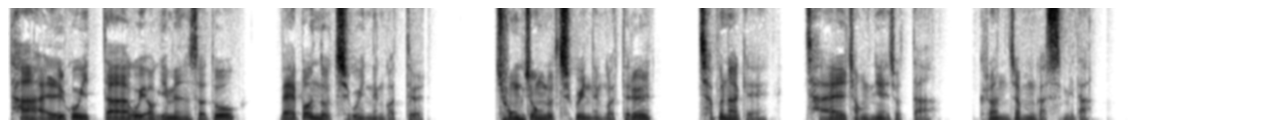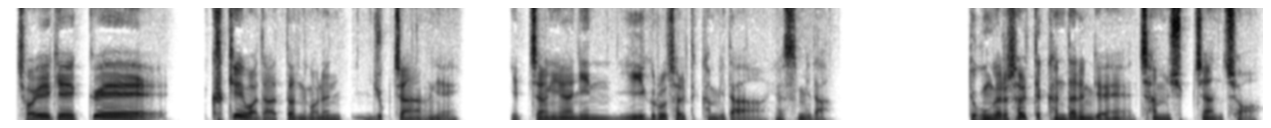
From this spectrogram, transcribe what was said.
다 알고 있다고 여기면서도 매번 놓치고 있는 것들, 종종 놓치고 있는 것들을 차분하게 잘 정리해줬다. 그런 점 같습니다. 저에게 꽤 크게 와닿았던 거는 6장의 입장이 아닌 이익으로 설득합니다. 였습니다. 누군가를 설득한다는 게 참 쉽지 않죠.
